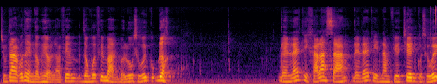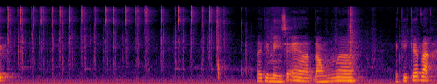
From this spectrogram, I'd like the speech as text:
Chúng ta có thể ngầm hiểu là phiên, giống với phiên bản blue switch cũng được. Đèn led thì khá là sáng, đèn led thì nằm phía trên của switch đây thì mình sẽ ờ, đóng ờ, cái cái keycap lại.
